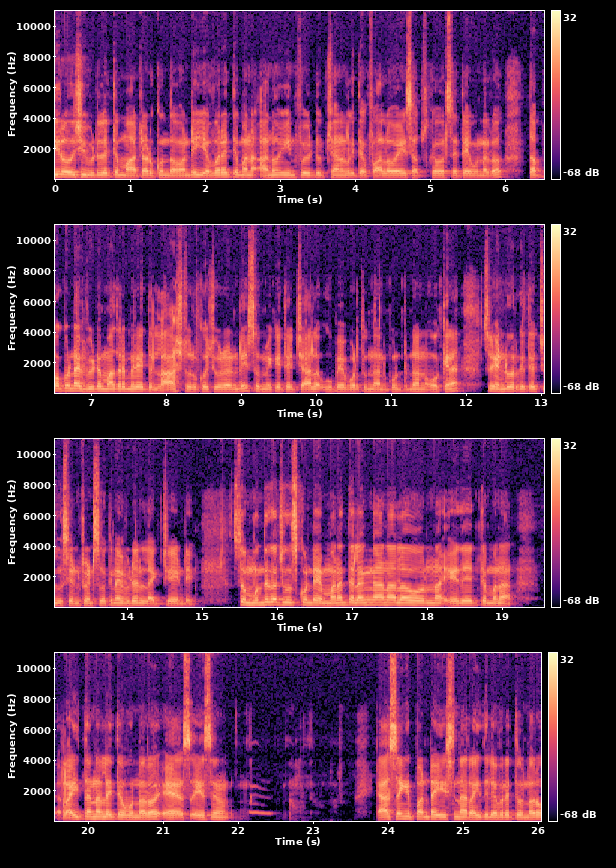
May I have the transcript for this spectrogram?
ఈరోజు వీడియోలో అయితే మాట్లాడుకుందాం అండి ఎవరైతే మన అను ఇన్ఫో యూట్యూబ్ ఛానల్కి అయితే ఫాలో అయ్యి సబ్స్క్రైబర్స్ అయితే ఉన్నారో తప్పకుండా వీడియో మాత్రం మీరైతే లాస్ట్ వరకు చూడండి. సో మీకైతే చాలా ఉపయోగపడుతుంది అనుకుంటున్నాను. ఓకేనా? సో ఎండ్ వరకు అయితే చూసేయండి ఫ్రెండ్స్. ఓకేనా? వీడియోని లైక్ చేయండి. సో ముందుగా చూసుకుంటే మన తెలంగాణలో ఉన్న ఏదైతే మన రైతన్నలు అయితే ఉన్నారో యాసంగి పంట వేసిన రైతులు ఎవరైతే ఉన్నారో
